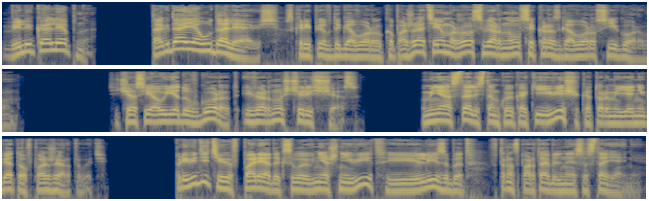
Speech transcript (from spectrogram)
«Великолепно. Тогда я удаляюсь. Скрепив договор рукопожатием, Рос вернулся к разговору с Егоровым. Сейчас я уеду в город и вернусь через час. У меня остались там кое-какие вещи, которыми я не готов пожертвовать. Приведите в порядок свой внешний вид и Элизабет в транспортабельное состояние.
